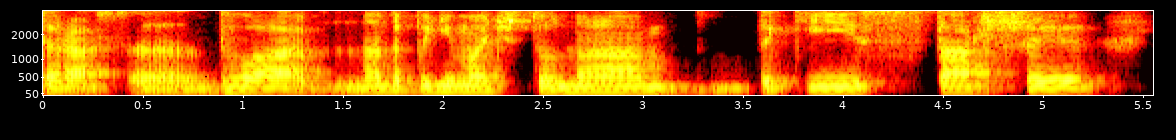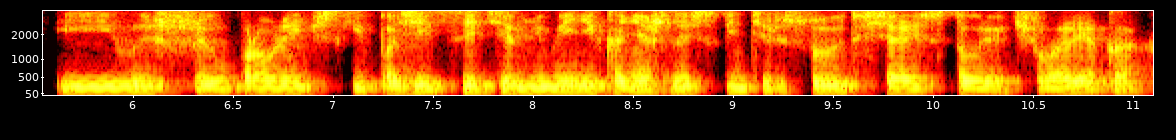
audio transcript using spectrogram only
это раз. Э, два. Надо понимать, что на такие старшие и высшие управленческие позиции, тем не менее, конечно, интересует вся история человека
